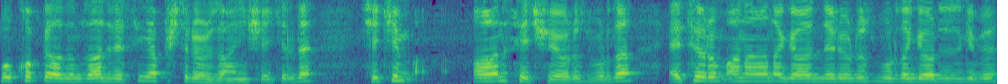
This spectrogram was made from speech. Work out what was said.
bu kopyaladığımız adresi yapıştırıyoruz aynı şekilde. Çekim ağını seçiyoruz burada. Ethereum ana ağına gönderiyoruz. Burada gördüğünüz gibi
